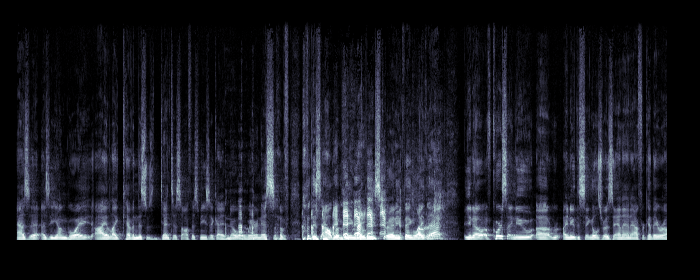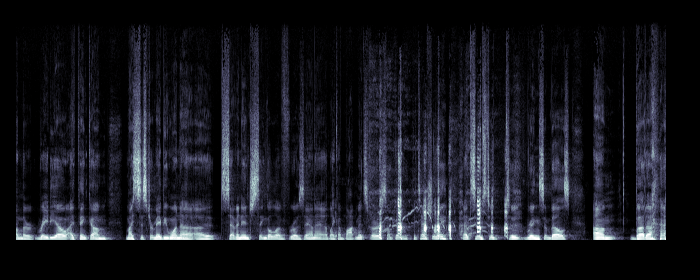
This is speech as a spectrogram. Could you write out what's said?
as a as a young boy, I like Kevin, this was dentist office music. I had no awareness of, of this album being released or anything like that. You know, of course, I knew uh, I knew the singles, Rosanna and Africa. They were on the radio. I think um, my sister maybe won a, a seven-inch single of Rosanna at like a bat mitzvah or something potentially. That seems to to ring some bells. Um, but uh,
